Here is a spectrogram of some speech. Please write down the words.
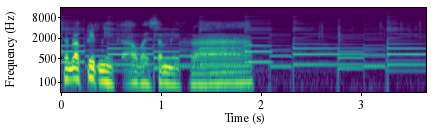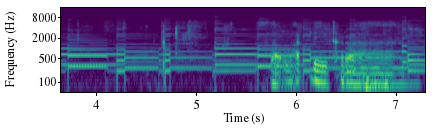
สำหรับคลิปนี้ก็เอาไว้สำเร็จครับ สวัสดีครับ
